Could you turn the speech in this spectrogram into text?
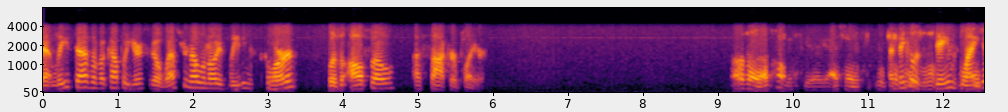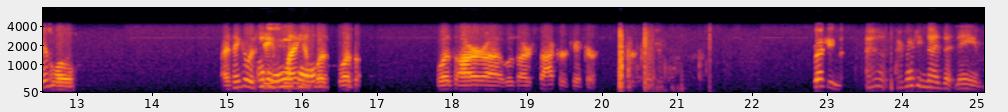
at least as of a couple of years ago, Western Illinois' leading scorer was also a soccer player. Okay, that's kind of scary, actually. I think it was James won't Langen. I think it was Okay, James okay. Langham was was was our uh, was our soccer kicker. Recogn- I recognize that name.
